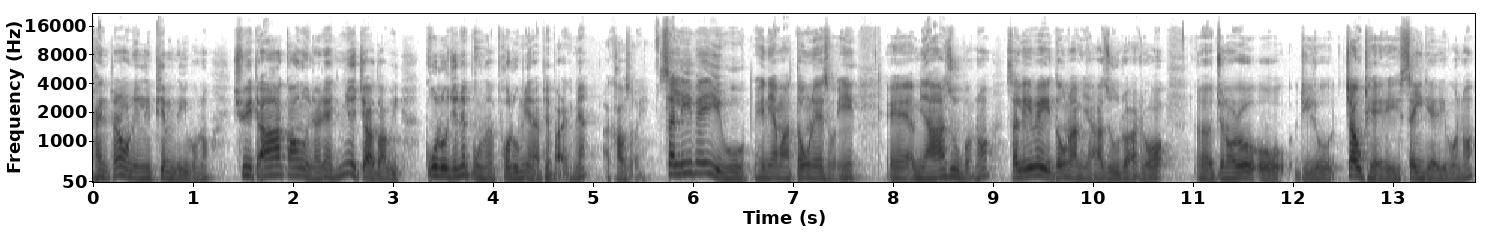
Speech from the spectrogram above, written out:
ခိုင်းတောင်းတင်းလေးဖြစ်မနေဘူးပေါ့နော်ရွှေတအားကောင်းလို့ဒါတွေကညှွတ်ကြောက်သွားပြီးကိုလိုချင်တဲ့ပုံစံဖော်လို့မရတာဖြစ်ပါတယ်ခင်ဗျာအခောက်ဆိုရင်14ပဲရေကိုဘယ်နေရာမှာသုံးလဲဆိုရင်အဲအများစုပေါ့နော်14ပဲရေသုံးတာအများစုတော့အဲကျွန်တော်တို့ဟိုဒီလိုကြောက်တယ်တွေစိန်တယ်တွေပေါ့နော်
